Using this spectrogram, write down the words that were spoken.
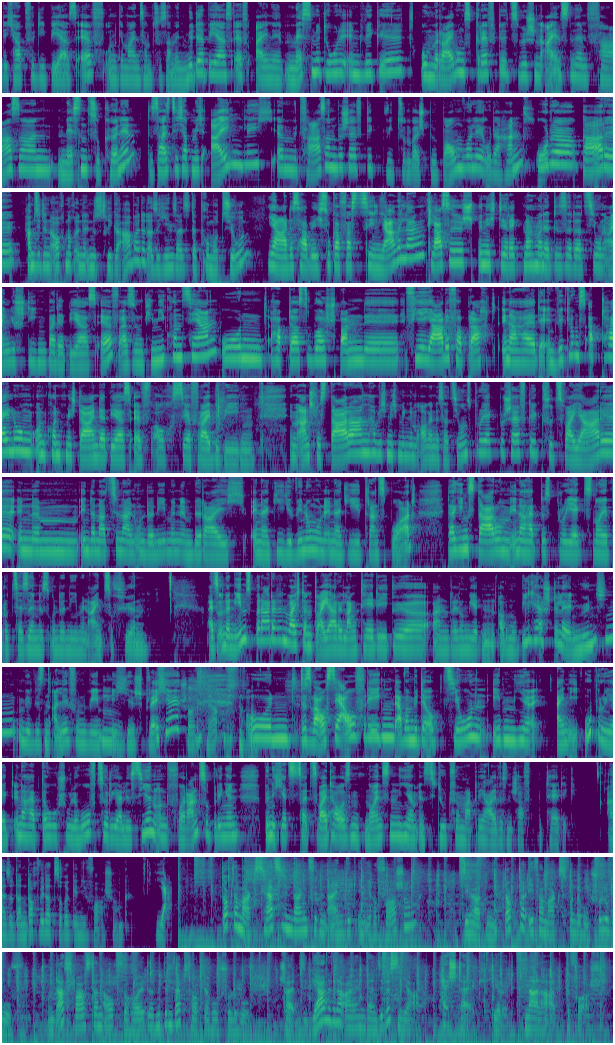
Ich habe für die BASF und gemeinsam zusammen mit der BASF eine Messmethode entwickelt, um Reibungskräfte zwischen einzelnen Fasern messen zu können. Das heißt, ich habe mich eigentlich äh, mit Fasern beschäftigt, wie zum Beispiel Baumwolle oder Hanf oder Haare. Haben Sie denn auch noch in der Industrie gearbeitet, also jenseits der Promotion? Ja, das habe ich sogar fast zehn Jahre lang. Klassisch bin ich direkt nach meiner Dissertation eingestiegen bei der BASF, also im Chemiekonzern, und habe da super spannende vier Jahre verbracht innerhalb der Entwicklungsabteilung und konnte mich da in der BASF auch sehr frei bewegen. Im Anschluss daran habe ich mich mit einem Organisationsprojekt beschäftigt für zwei Jahre in einem internationalen Unternehmen im Bereich Energiegewinnung und Energietransport. Da ging es darum, innerhalb des Projekts neue Prozesse in das Unternehmen einzuführen. Als Unternehmensberaterin war ich dann drei Jahre lang tätig für einen renommierten Automobilhersteller in München. Wir wissen alle, von wem hm. ich hier spreche. Schon, ja. Und das war auch sehr aufregend, aber mit der Option, eben hier ein EU-Projekt innerhalb der Hochschule Hof zu realisieren und voranzubringen, bin ich jetzt seit 2019 hier am Institut für Materialwissenschaften tätig. Also dann doch wieder zurück in die Forschung. Ja. Dr. Max, herzlichen Dank für den Einblick in Ihre Forschung. Sie hörten Dr. Eva Max von der Hochschule Hof. Und das war's dann auch für heute mit dem Webtalk der Hochschule Hof. Schalten Sie gerne wieder ein, denn Sie wissen ja, Hashtag, hier wird knallhart geforscht.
